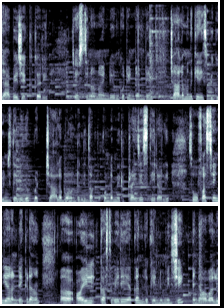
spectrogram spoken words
క్యాబేజ్ ఎగ్ కర్రీ. చేస్తున్నాను. అండ్ ఇంకోటి ఏంటంటే చాలామందికి రెసిపీ గురించి తెలియదు బట్ చాలా బాగుంటుంది. తప్పకుండా మీరు ట్రై చేసి తీరాలి. సో ఫస్ట్ ఏం చేయాలంటే ఇక్కడ ఆయిల్ కాస్త వేడయ్యాక అందులోకి ఎండుమిర్చి అండ్ ఆవాలు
